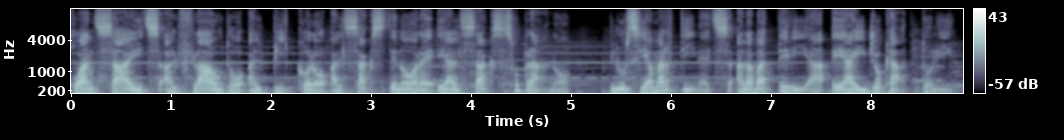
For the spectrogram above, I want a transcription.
Juan Saiz al flauto, al piccolo, al sax tenore e al sax soprano, e Lucia Martinez alla batteria e ai giocattoli.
